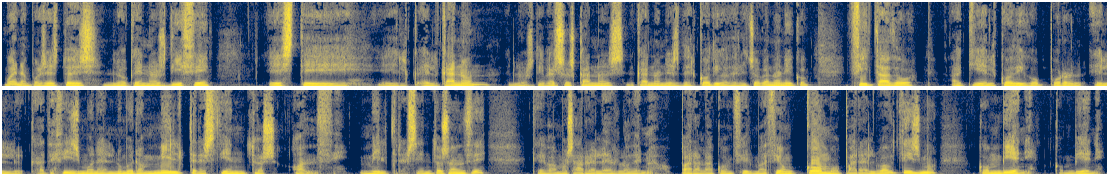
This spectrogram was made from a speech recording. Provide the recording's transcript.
Bueno, pues esto es lo que nos dice este el, canon, los diversos cánones, del Código de Derecho Canónico, citado aquí el código por el catecismo en el número 1311. 1311, que vamos a releerlo de nuevo. Para la confirmación como para el bautismo, conviene, conviene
